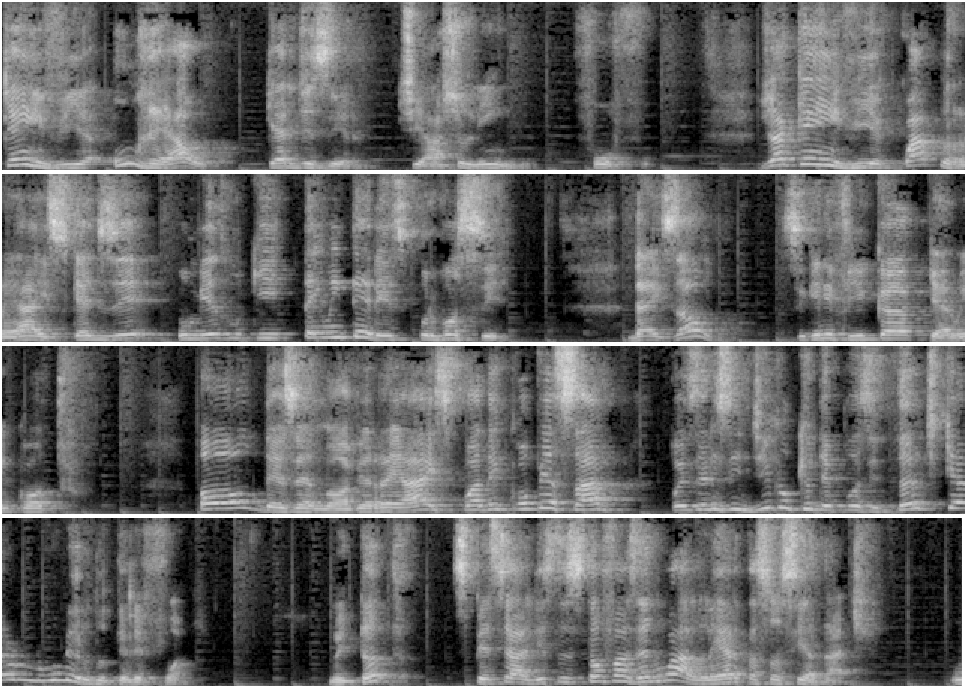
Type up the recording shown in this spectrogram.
Quem envia um real quer dizer te acho lindo, fofo. Já quem envia quatro reais quer dizer o mesmo que tenho interesse por você. Dezão significa quero um encontro. Ou 19 reais podem compensar pois eles indicam que o depositante quer o número do telefone. No entanto, especialistas estão fazendo um alerta à sociedade. O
